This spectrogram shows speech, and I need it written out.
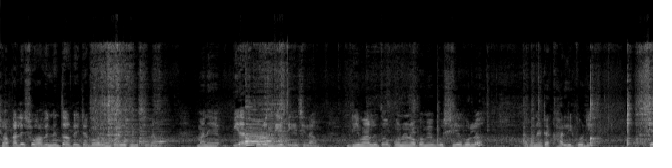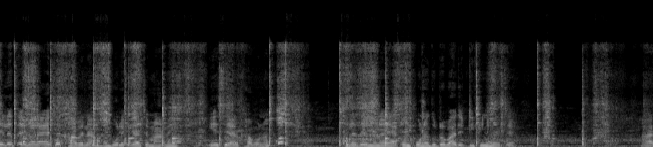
সকালে সোয়াবিনের তরকারিটা গরম করে দিয়েছিলাম। মানে পেঁয়াজ ফোড়ন দিয়ে দিয়েছিলাম। ডিম আলু তো কোনো রকমে বসিয়ে হলো। এখন এটা খালি করি। ছেলে তো এবারে এসে খাবে না। বলেই গেছে, মা, আমি এসে আর খাব না। ছেলেদের মনে হয় এখন পৌনে দুটো বাজে, টিফিন হয়েছে। আর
